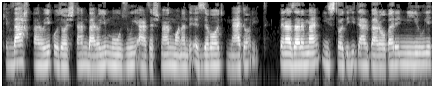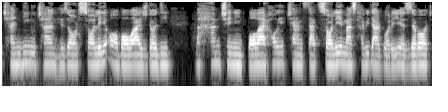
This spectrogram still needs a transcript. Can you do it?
که وقت برای گذاشتن برای موضوعی ارزشمند مانند ازدواج ندارید. به نظر من ایستادگی در برابر نیروی چندین و چند هزار ساله آبا و اجدادی و همچنین باورهای چند صد ساله مذهبی درباره ازدواج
